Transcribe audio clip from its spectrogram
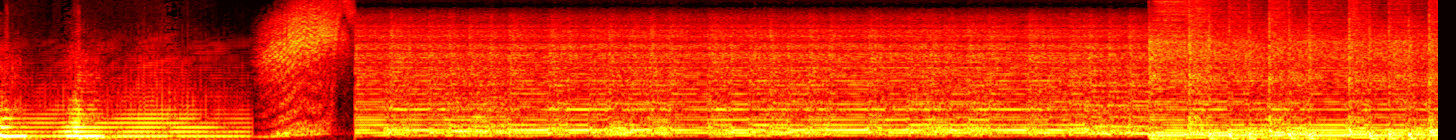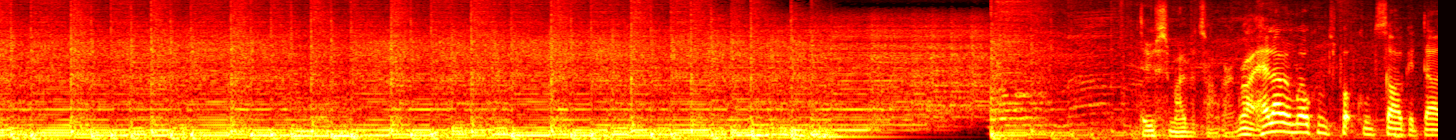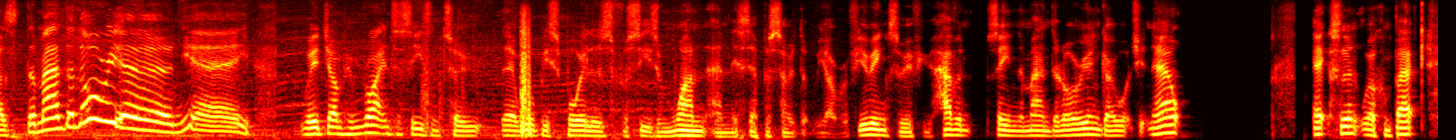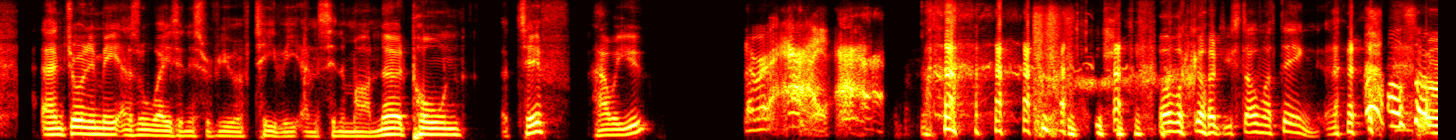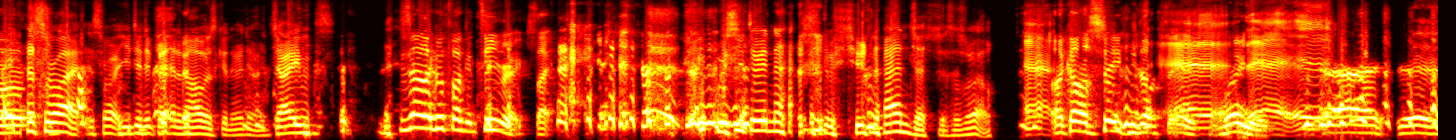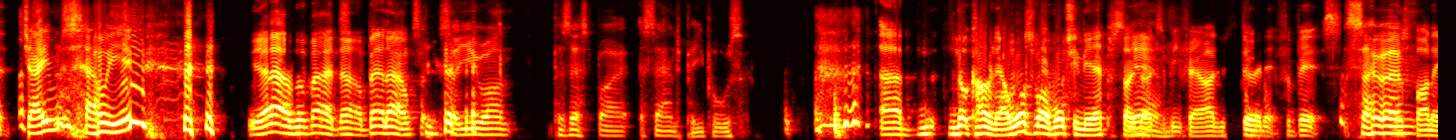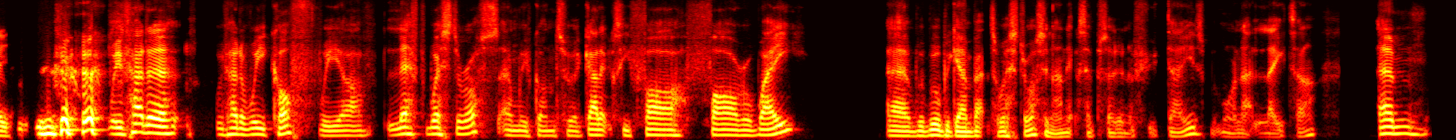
Mm-hmm. Some overtime going. Right, hello and welcome to Popcorn Saga Does The Mandalorian! Yay! We're jumping right into season two. There will be spoilers for season one and this episode that we are reviewing. So if you haven't seen The Mandalorian, go watch it now. Excellent, welcome back. And joining me, as always, in this review of TV and cinema nerd porn, a Tiff. How are you? oh my god, you stole my thing. Oh, sorry. Oh. That's all right. That's all right. You did it better than I was going to anyway. James, You sound like a fucking T Rex. Like, was you doing that? Was you doing hand gestures as well? I can't see. He's upstairs. Where are you? James, how are you? Yeah, I'm not bad. No, I'm better now. so, so you aren't possessed by a sand peoples. Uh, n- not currently. I was while watching the episode. Yeah. Though, to be fair, I was doing it for bits. So It was um, funny. we've had a we've had a week off. We have left Westeros and we've gone to a galaxy far, far away. Uh, we will be going back to Westeros in our next episode in a few days, but more on that later. Um,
